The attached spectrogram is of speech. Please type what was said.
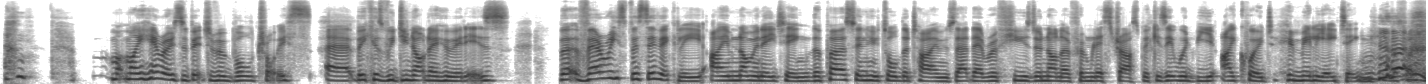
my, my hero is a bit of a bold choice uh, because we do not know who it is. But very specifically, I am nominating the person who told the Times that they refused an honour from Liz Truss because it would be, I quote, humiliating.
